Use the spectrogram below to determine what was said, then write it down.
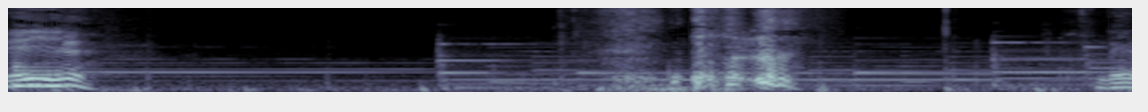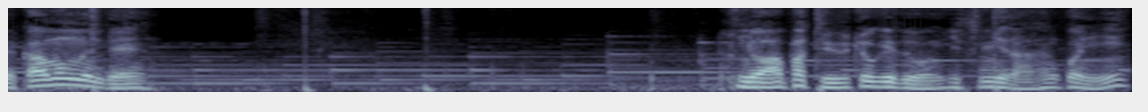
매일 매일 까먹는데. 이 아파트 이쪽에도 있습니다 한 건이.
